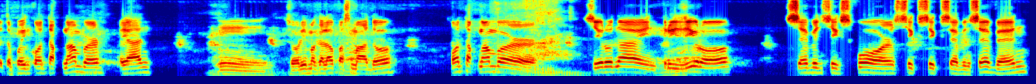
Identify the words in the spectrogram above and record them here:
Ito po yung contact number. Ayan. Hmm. Sorry magalaw, pasmado. Contact number 0930-764-6677.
